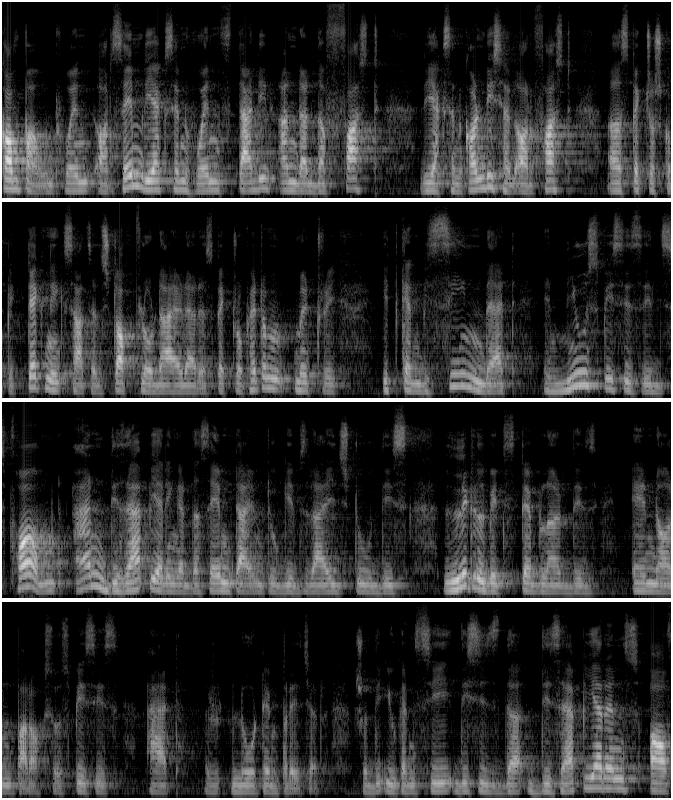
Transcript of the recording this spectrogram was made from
compound when or same reaction when studied under the first reaction condition or first uh, spectroscopic technique such as stop flow diode array spectrophotometry, it can be seen that a new species is formed and disappearing at the same time to gives rise to this little bit stabler this end on peroxo species at low temperature. So, the, you can see this is the disappearance of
